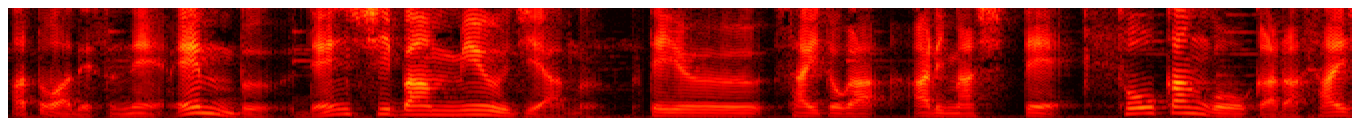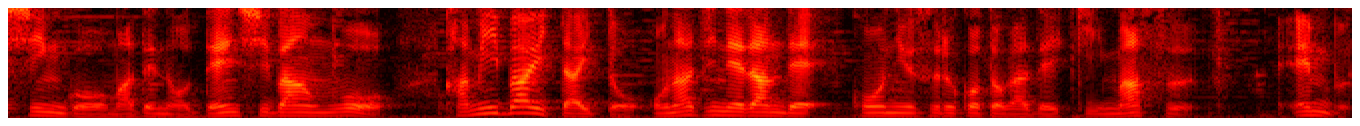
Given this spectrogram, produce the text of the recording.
あとはですね、演舞電子版ミュージアムっていうサイトがありまして、創刊号から最新号までの電子版を紙媒体と同じ値段で購入することができます。演舞、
